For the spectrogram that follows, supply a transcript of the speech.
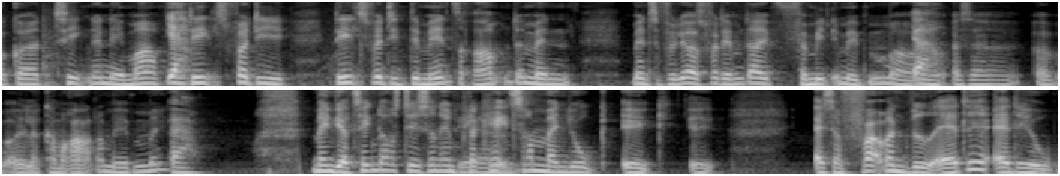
at gøre tingene nemmere. Ja. Dels, for de, dels for de demensramte, men, men selvfølgelig også for dem, der er i familie med dem, og, Ja. altså, og, eller kammerater med dem. Ikke? Ja. Men jeg tænkte også, det er sådan en Det er- plakat, som man jo... Øh, øh, altså, før man ved af det, er det jo...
